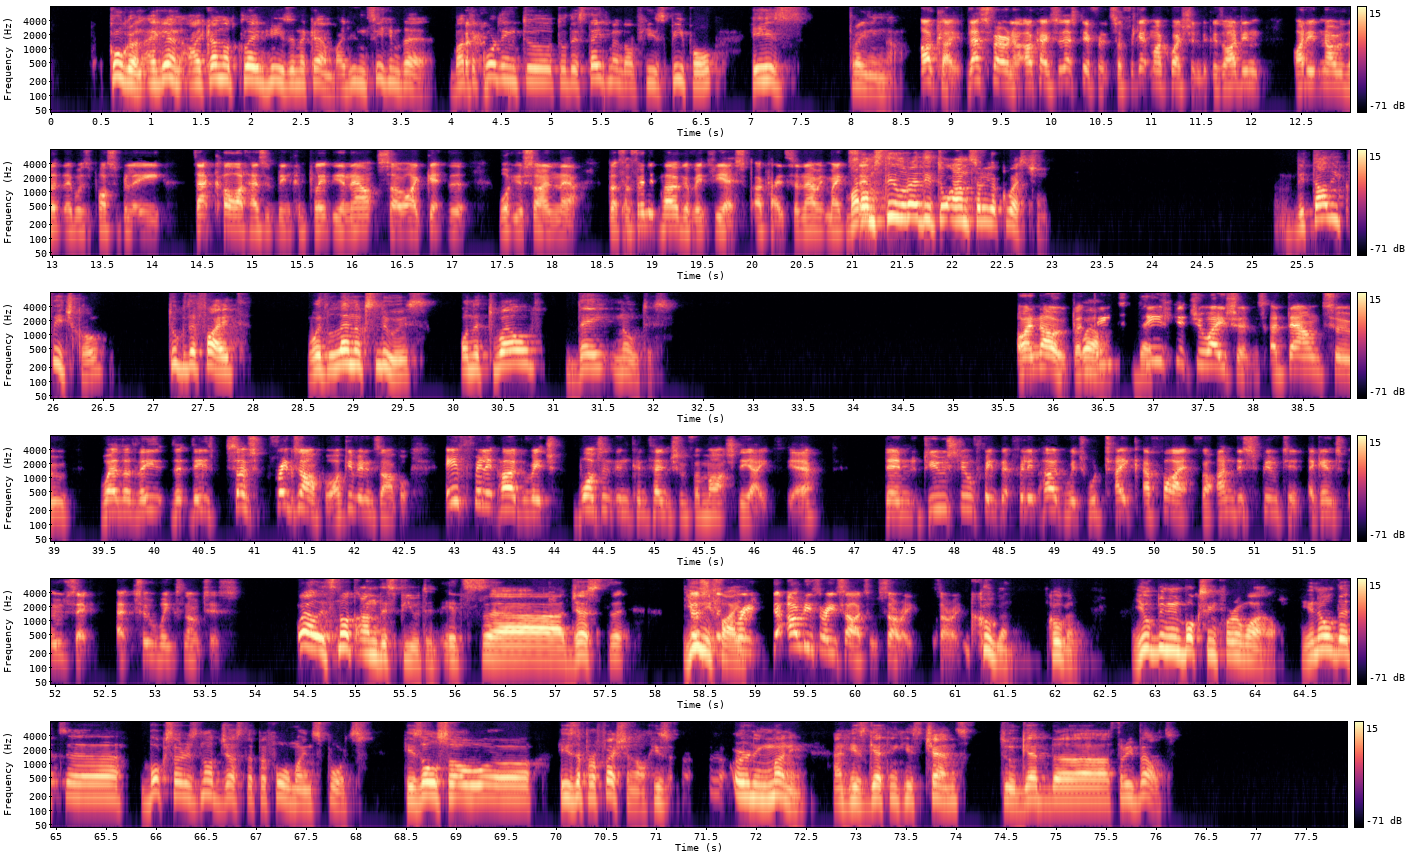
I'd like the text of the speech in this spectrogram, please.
Kugan, again, I cannot claim he's in a camp. I didn't see him there. But according to, to the statement of his people, he is training now. Okay, that's fair enough. Okay, so that's different. So forget my question because I didn't I didn't know that there was a possibility that card hasn't been completely announced. So I get the what you're saying now. But for Filip Hrgovic, yes. Okay, so now it makes but sense. I'm still ready to answer your question. Vitaly Klitschko took the fight with Lennox Lewis on a 12 day notice. I know, but well, these, these situations are down to whether these, these. So, for example, I'll give you an example. If Filip Hrgovic wasn't in contention for March the 8th, yeah, then do you still think that Filip Hrgovic would take a fight for undisputed against Usyk at two weeks' notice? Well, it's not undisputed. It's uh, just uh, unified. Just three, only three titles. Sorry, sorry. Kugan, Kugan, you've been in boxing for a while. You know that uh, boxer is not just a performer in sports. he's also uh, he's a professional. He's earning money and he's getting his chance to get the three belts.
